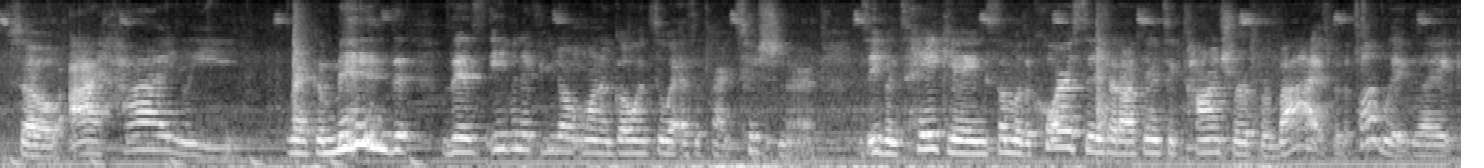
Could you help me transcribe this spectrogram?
So I highly recommend this even if you don't want to go into it as a practitioner even taking some of the courses that Authentic Tantra provides for the public, like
